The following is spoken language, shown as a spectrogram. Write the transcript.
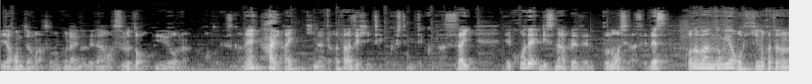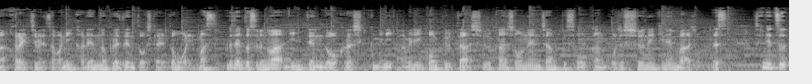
イヤホンというのは、まあ、そのぐらいの値段はするというようなですかね。はい。はい。気になった方はぜひチェックしてみてください。えーここでリスナープレゼントのお知らせです。この番組をお聞きの方の中から1名様に家電のプレゼントをしたいと思います。プレゼントするのは、任天堂クラシックミニファミリーコンピューター週刊少年ジャンプ創刊50周年記念バージョンです。先月、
